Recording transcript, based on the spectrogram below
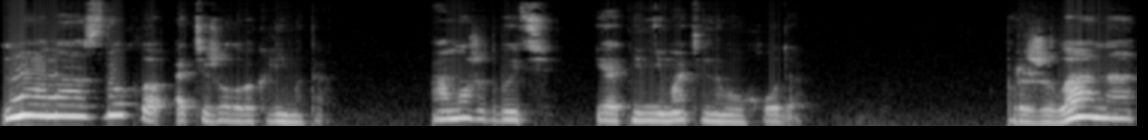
но она сдохла от тяжелого климата, а может быть и от невнимательного ухода. Прожила она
